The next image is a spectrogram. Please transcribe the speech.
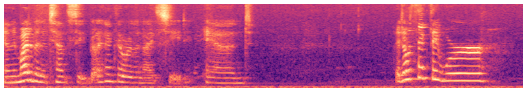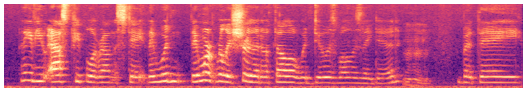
And they might have been the tenth seed, but I think they were the ninth seed. And I don't think they were. I think if you asked people around the state, they wouldn't. They weren't really sure that Othello would do as well as they did, Mhm. but they,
